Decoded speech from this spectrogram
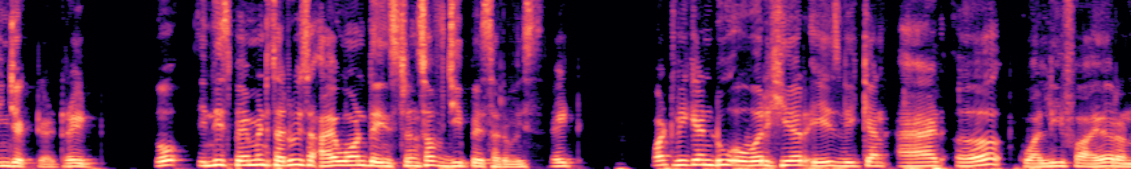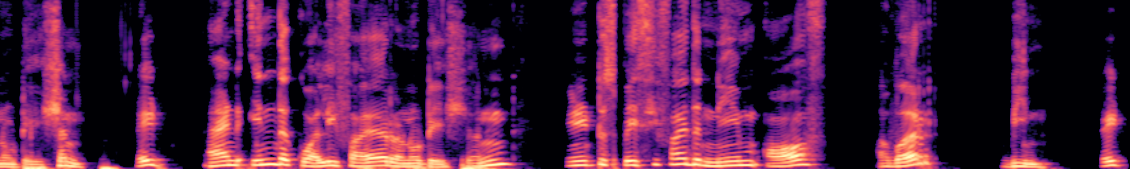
injected, right? So in this payment service, I want the instance of GPay service, right? What we can do over here is we can add a qualifier annotation, right? And in the qualifier annotation, we need to specify the name of our bean, right?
